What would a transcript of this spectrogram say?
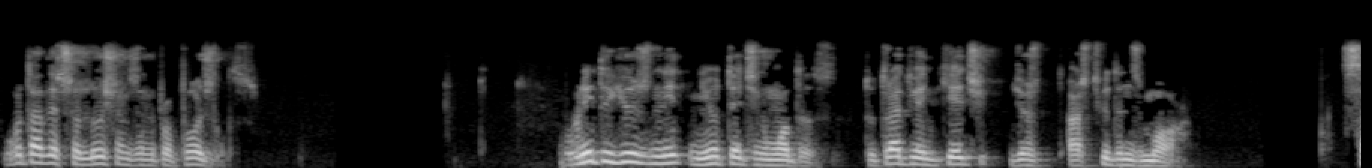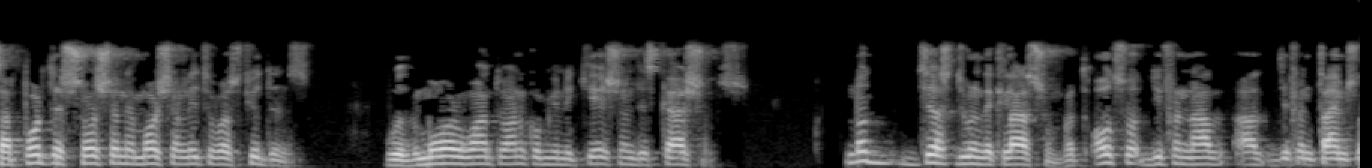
What are the solutions and the proposals? We need to use new teaching models to try to engage our students more. Support the social and emotional needs of our students with more one-to-one communication discussions, not just during the classroom, but also different, uh, different times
